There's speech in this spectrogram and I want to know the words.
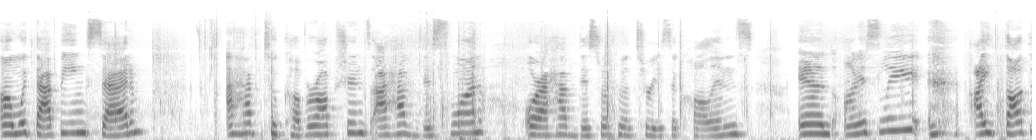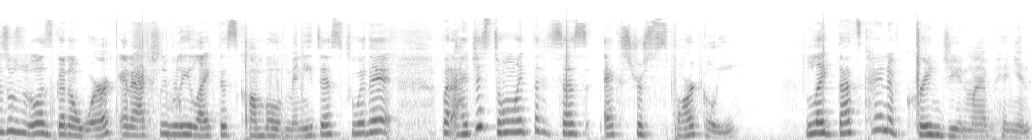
Um, with that being said, I have two cover options. I have this one or I have this one from Teresa Collins. And honestly, I thought this was, was gonna work and I actually really like this combo of mini discs with it. But I just don't like that it says extra sparkly. Like, that's kind of cringy in my opinion.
